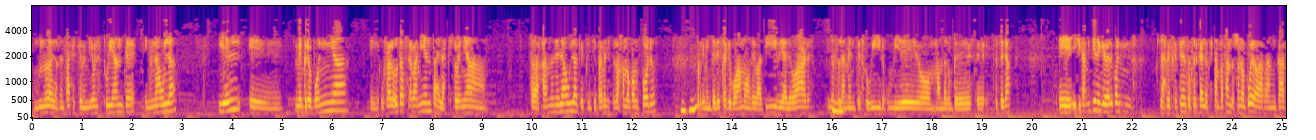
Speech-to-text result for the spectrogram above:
uno de los mensajes que me envió un estudiante en un aula y él eh, me proponía eh, usar otras herramientas de las que yo venía trabajando en el aula, que principalmente estoy trabajando con foros, porque me interesa que podamos debatir, dialogar y no solamente subir un video, mandar un PDF, etcétera. Eh, y que también tiene que ver con las reflexiones acerca de lo que están pasando. Yo no puedo arrancar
